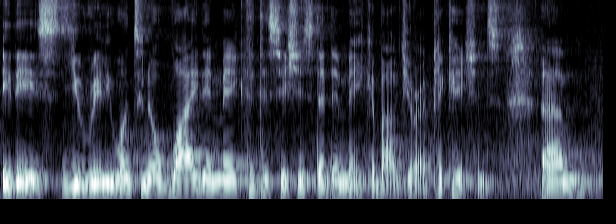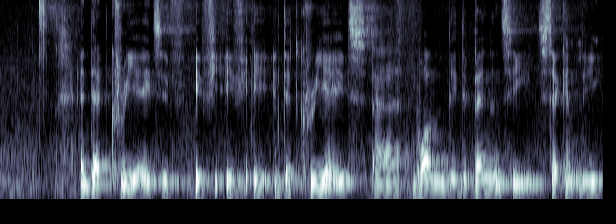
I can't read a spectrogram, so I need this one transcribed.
it is, you really want to know why they make the decisions that they make about your applications. Um, and that creates if, if, if, if that creates uh, one the dependency secondly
